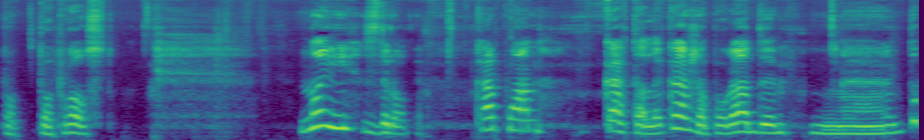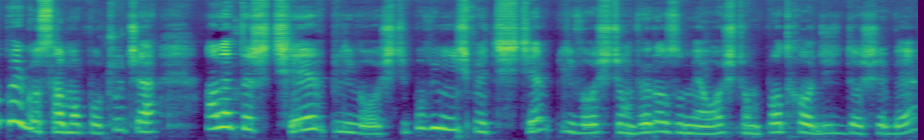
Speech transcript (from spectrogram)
po, po prostu. No i zdrowie. Kapłan karta lekarza, porady, e, dobrego samopoczucia, ale też cierpliwości. Powinniśmy z cierpliwością, wyrozumiałością podchodzić do siebie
